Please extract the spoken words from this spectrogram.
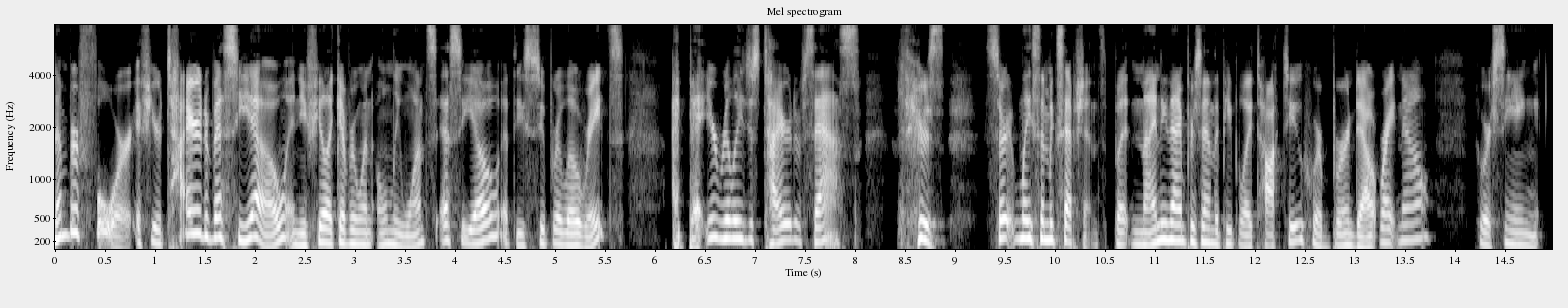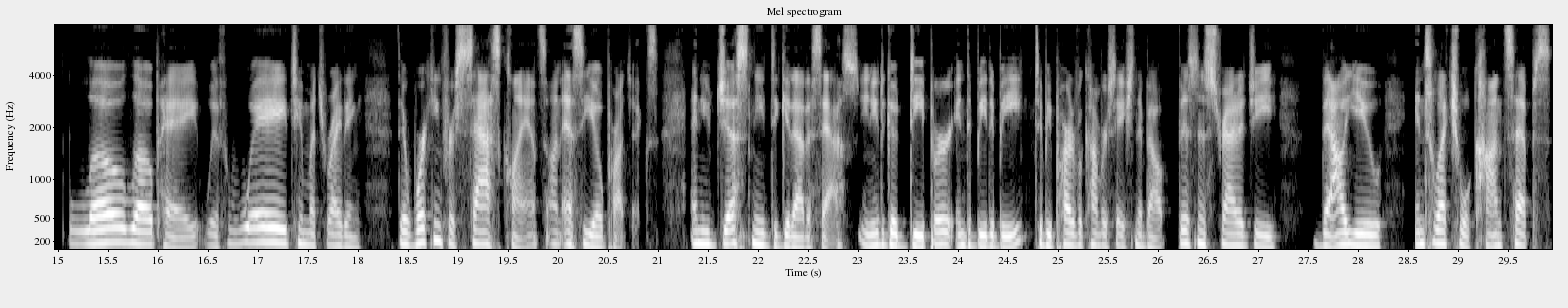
Number four, if you're tired of SEO and you feel like everyone only wants SEO at these super low rates, I bet you're really just tired of SaaS. There's certainly some exceptions, but 99% of the people I talk to who are burned out right now, who are seeing low, low pay with way too much writing, they're working for SaaS clients on SEO projects. And you just need to get out of SaaS. You need to go deeper into B2B to be part of a conversation about business strategy, value, intellectual concepts,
